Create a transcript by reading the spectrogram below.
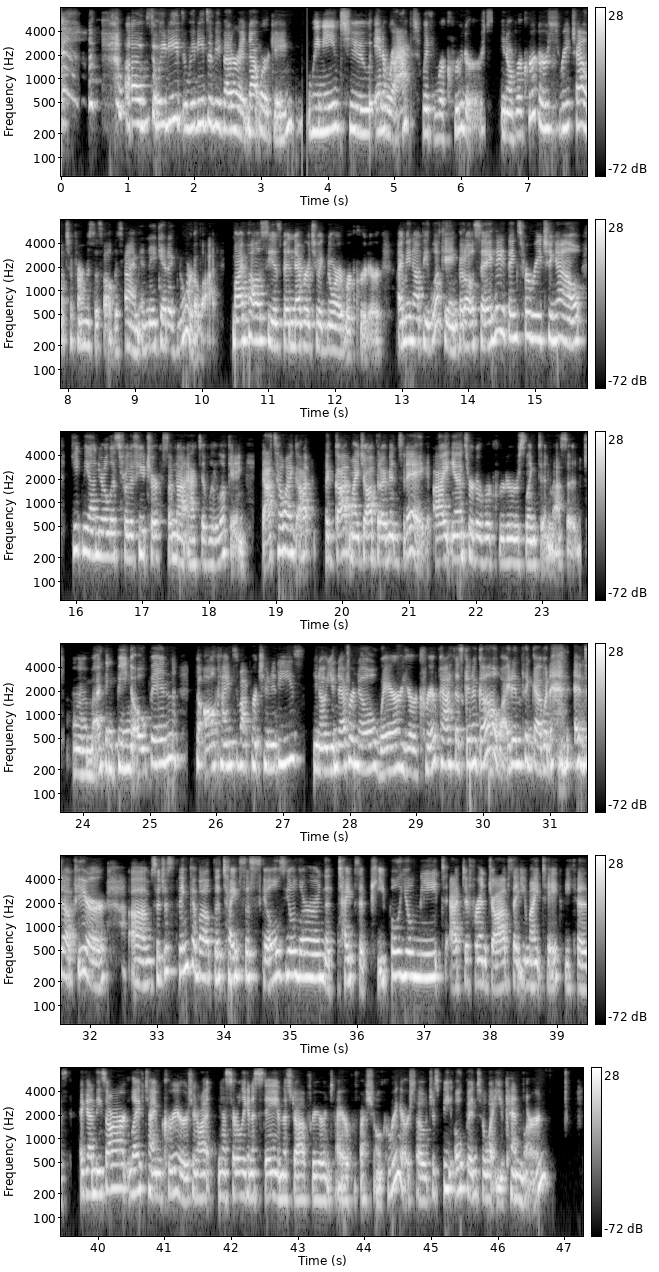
um, so we need we need to be better at networking. We need to interact with recruiters. You know, recruiters reach out to pharmacists all the time, and they get ignored a lot my policy has been never to ignore a recruiter. I may not be looking, but I'll say, hey, thanks for reaching out. Keep me on your list for the future because I'm not actively looking. That's how I got got my job that I'm in today. I answered a recruiter's LinkedIn message. Um, I think being open to all kinds of opportunities. You know, you never know where your career path is going to go. I didn't think I would end up here. Um, so just think about the types of skills you'll learn, the types of people you'll meet at different jobs that you might take, because again, these aren't lifetime careers. You're not necessarily going to stay in this job for your entire professional career. So just be open to what you can learn.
